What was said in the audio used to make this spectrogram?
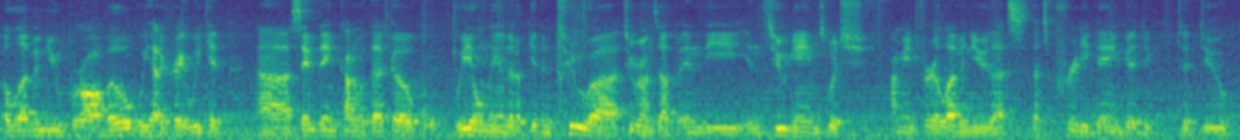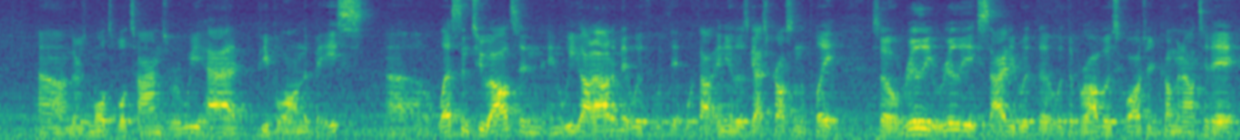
11U Bravo. We had a great weekend. Uh, same thing, kind of with Echo. We only ended up giving two uh, two runs up in the in two games, which I mean for 11U, that's that's pretty dang good to, to do. Um, there's multiple times where we had people on the base, uh, less than two outs, and, and we got out of it with, with it without any of those guys crossing the plate. So really, really excited with the with the Bravo squadron coming out today.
